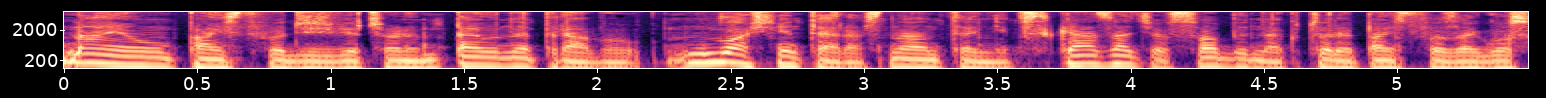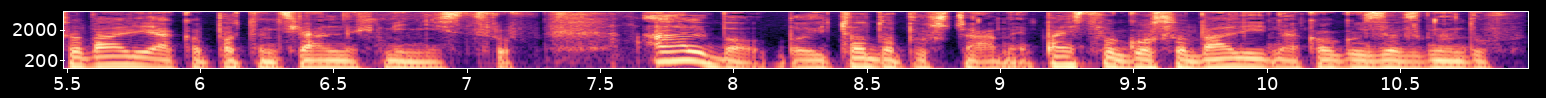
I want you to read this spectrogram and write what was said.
Mają Państwo dziś wieczorem pełne prawo, właśnie teraz na antenie, wskazać osoby, na które Państwo zagłosowali jako potencjalnych ministrów. Albo, bo i to dopuszczamy, Państwo głosowali na kogoś ze względów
